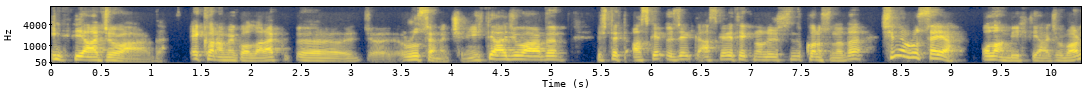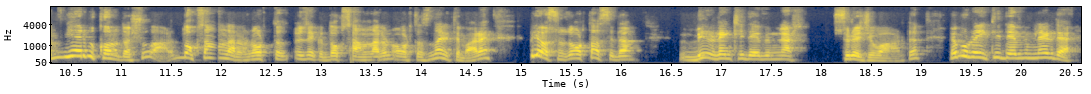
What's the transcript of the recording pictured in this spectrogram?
ihtiyacı vardı. Ekonomik olarak e, Rusya'nın Çin'e ihtiyacı vardı. İşte asker, özellikle askeri teknolojisi konusunda da Çin'in Rusya'ya olan bir ihtiyacı vardı. Diğer bir konuda şu vardı. 90'ların orta özellikle 90'ların ortasından itibaren biliyorsunuz Orta Asya'da bir renkli devrimler süreci vardı ve bu renkli devrimleri de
